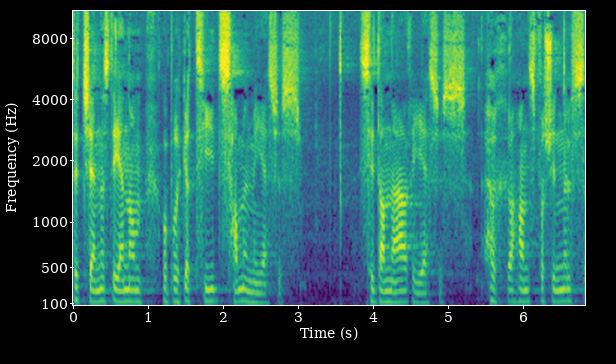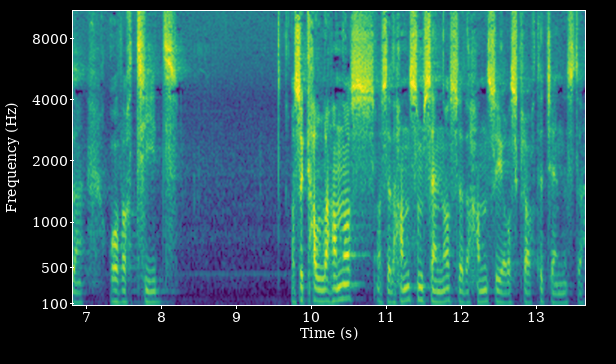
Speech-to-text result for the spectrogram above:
til tjeneste gjennom å bruke tid sammen med Jesus. Sitte nær Jesus, høre hans forkynnelse over tid. Og Så kaller han oss, og så er det han som sender oss, og det er han som gjør oss klar til tjeneste.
